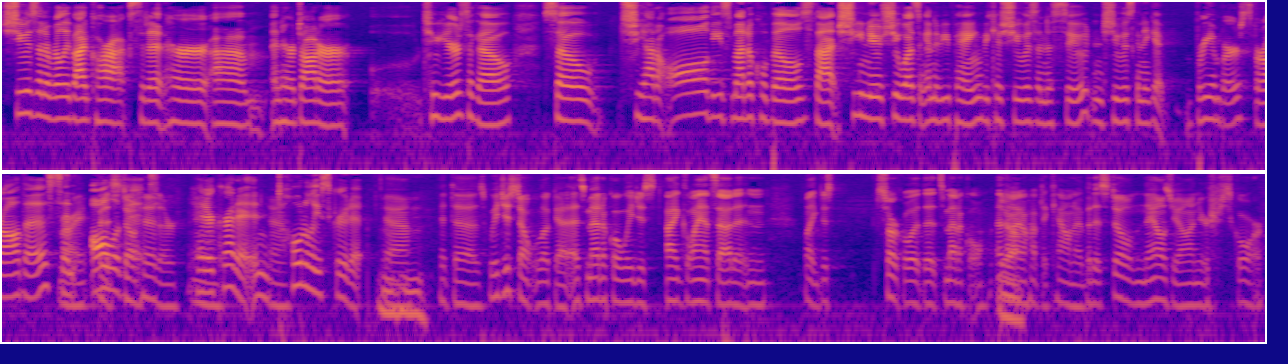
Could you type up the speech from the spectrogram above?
she was in a really bad car accident. Her um, and her daughter two years ago. So she had all these medical bills that she knew she wasn't going to be paying because she was in a suit and she was going to get reimbursed for all this and Right, but all it of still it hit her. hit her credit and Yeah. totally screwed it. Yeah, Mm-hmm. it does. We just don't look at it. as medical. We just I glance at it and like just circle it that it's medical, and then Yeah. I don't have to count it. But it still nails you on your score,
